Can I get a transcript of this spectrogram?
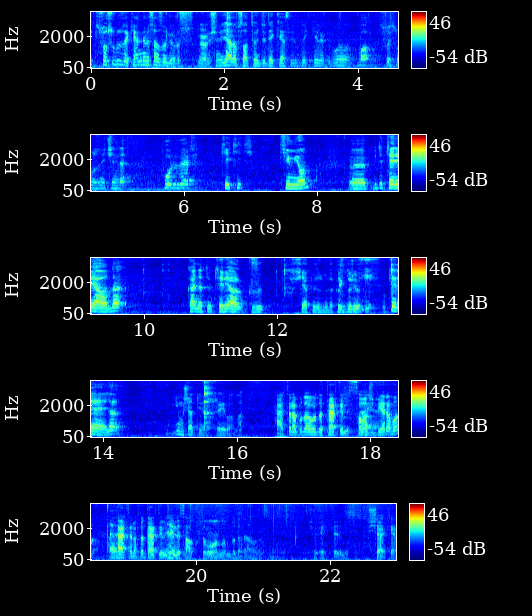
İlk sosumuzu da kendimiz hazırlıyoruz. Evet. Şimdi yarım saat önce denk gelseydi denk gelirdi. Bu ba- sosumuzun içinde pul biber, kekik, kimyon, e, bir de tereyağında kaynatıp tereyağı kızı şey yapıyoruz burada kızdırıyoruz. Tereyağıyla yumuşatıyoruz. Eyvallah. Her taraf burada burada tertemiz. Salaş Aynen. bir yer ama Evet. her tarafta tertemiz. Evet. Eline sağlık o anlamda da. Sağ olasın. Şöyle etlerimiz pişerken.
